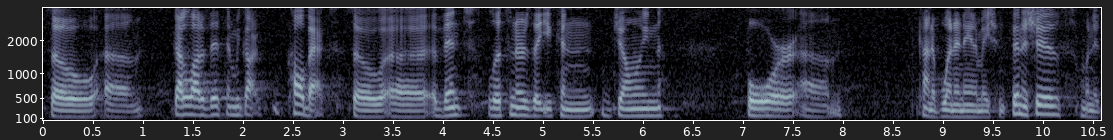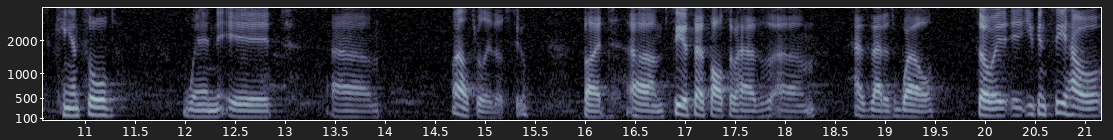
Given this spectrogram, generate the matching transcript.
So um, got a lot of this, and we got callbacks. So uh, event listeners that you can join for um, kind of when an animation finishes, when it's canceled, when it, um, well, it's really those two. But um, CSS also has, um, has that as well. So it, it, you can see how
